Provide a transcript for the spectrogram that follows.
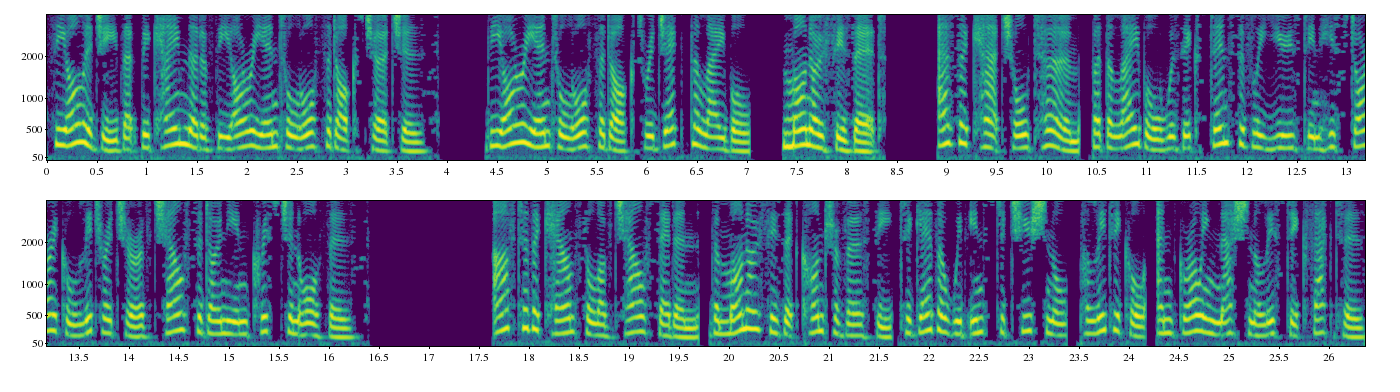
theology that became that of the Oriental Orthodox churches. The Oriental Orthodox reject the label monophysite as a catch-all term, but the label was extensively used in historical literature of Chalcedonian Christian authors. After the Council of Chalcedon, the monophysite controversy together with institutional, political, and growing nationalistic factors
